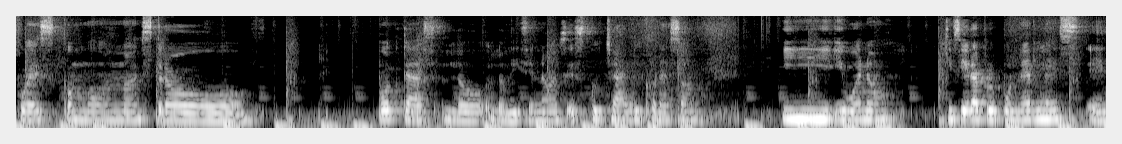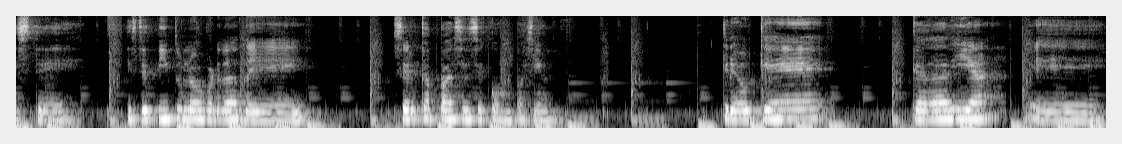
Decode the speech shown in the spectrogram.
pues como nuestro podcast lo, dice, ¿no? Es escuchar el corazón. Y, y bueno, quisiera proponerles este, este título, ¿verdad? De ser capaces de compasión. Creo que cada día eh,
